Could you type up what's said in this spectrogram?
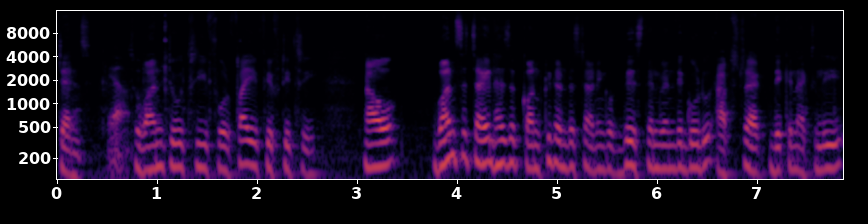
tens. Yeah. So 1, 2, 3, 4, 5, 53. Now, once a child has a concrete understanding of this, then when they go to abstract, they can actually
